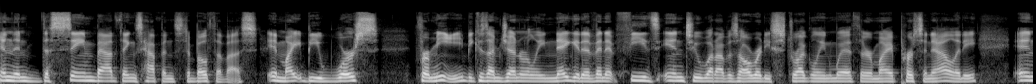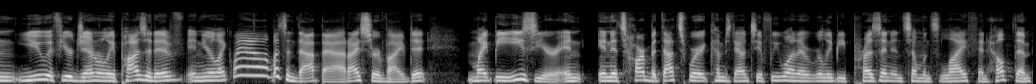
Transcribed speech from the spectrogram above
and then the same bad things happens to both of us, it might be worse for me because I'm generally negative and it feeds into what I was already struggling with or my personality. And you, if you're generally positive and you're like, well, it wasn't that bad, I survived it, might be easier. And, and it's hard, but that's where it comes down to if we want to really be present in someone's life and help them,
